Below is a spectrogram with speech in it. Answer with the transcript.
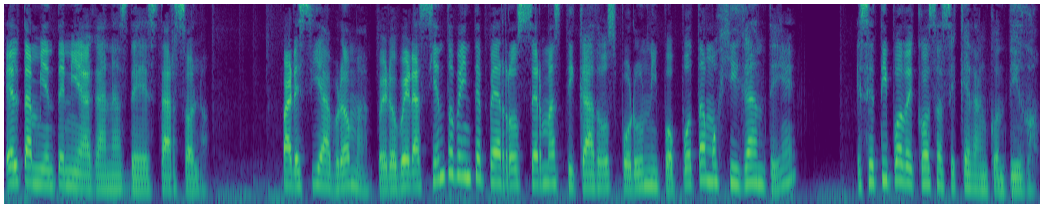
él también tenía ganas de estar solo. Parecía broma, pero ver a 120 perros ser masticados por un hipopótamo gigante, ese tipo de cosas se quedan contigo.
